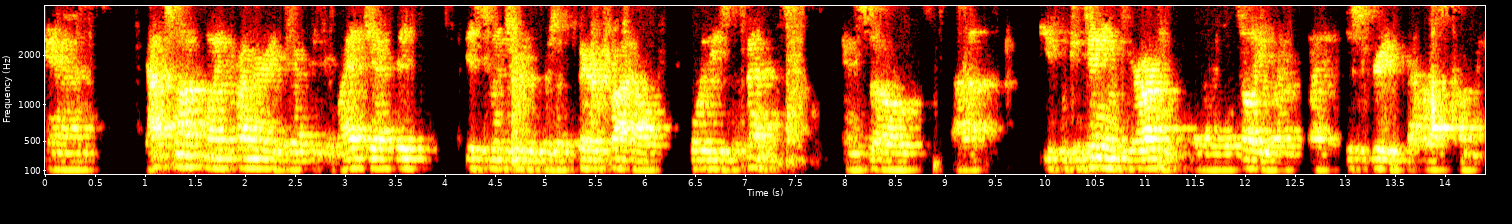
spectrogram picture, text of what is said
And that's not my primary objective. My objective is to ensure that there's a fair trial for these defendants. And so, uh, you can continue with your argument, but I will tell you, I, I disagree with that last comment.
